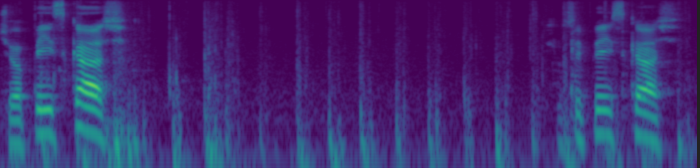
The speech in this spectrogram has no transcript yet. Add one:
Čo pískaš? Čo si pískaš?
